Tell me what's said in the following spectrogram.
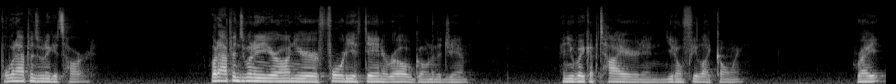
But what happens when it gets hard? What happens when you're on your 40th day in a row going to the gym and you wake up tired and you don't feel like going? Right?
